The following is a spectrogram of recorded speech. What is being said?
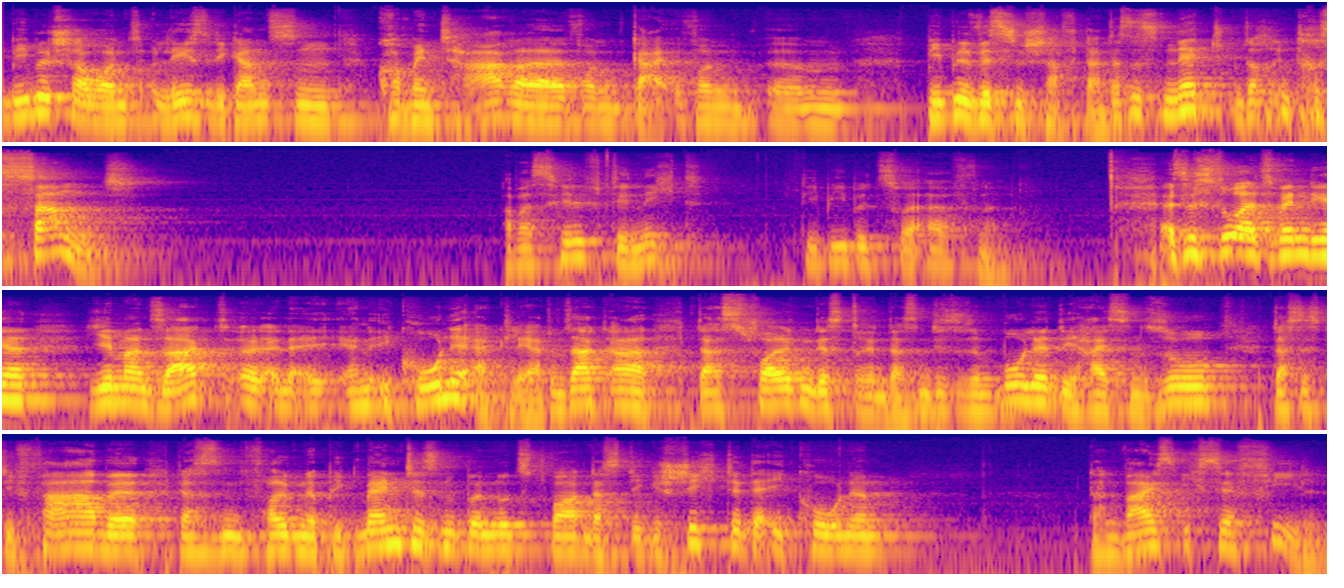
Bibel schaue und lese die ganzen Kommentare von, von ähm, Bibelwissenschaftlern. Das ist nett und auch interessant. Aber es hilft dir nicht, die Bibel zu eröffnen. Es ist so, als wenn dir jemand sagt, äh, eine, Ikone erklärt und sagt, ah, da ist Folgendes drin, das sind diese Symbole, die heißen so, das ist die Farbe, das sind folgende Pigmente sind benutzt worden, das ist die Geschichte der Ikone. Dann weiß ich sehr viel.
